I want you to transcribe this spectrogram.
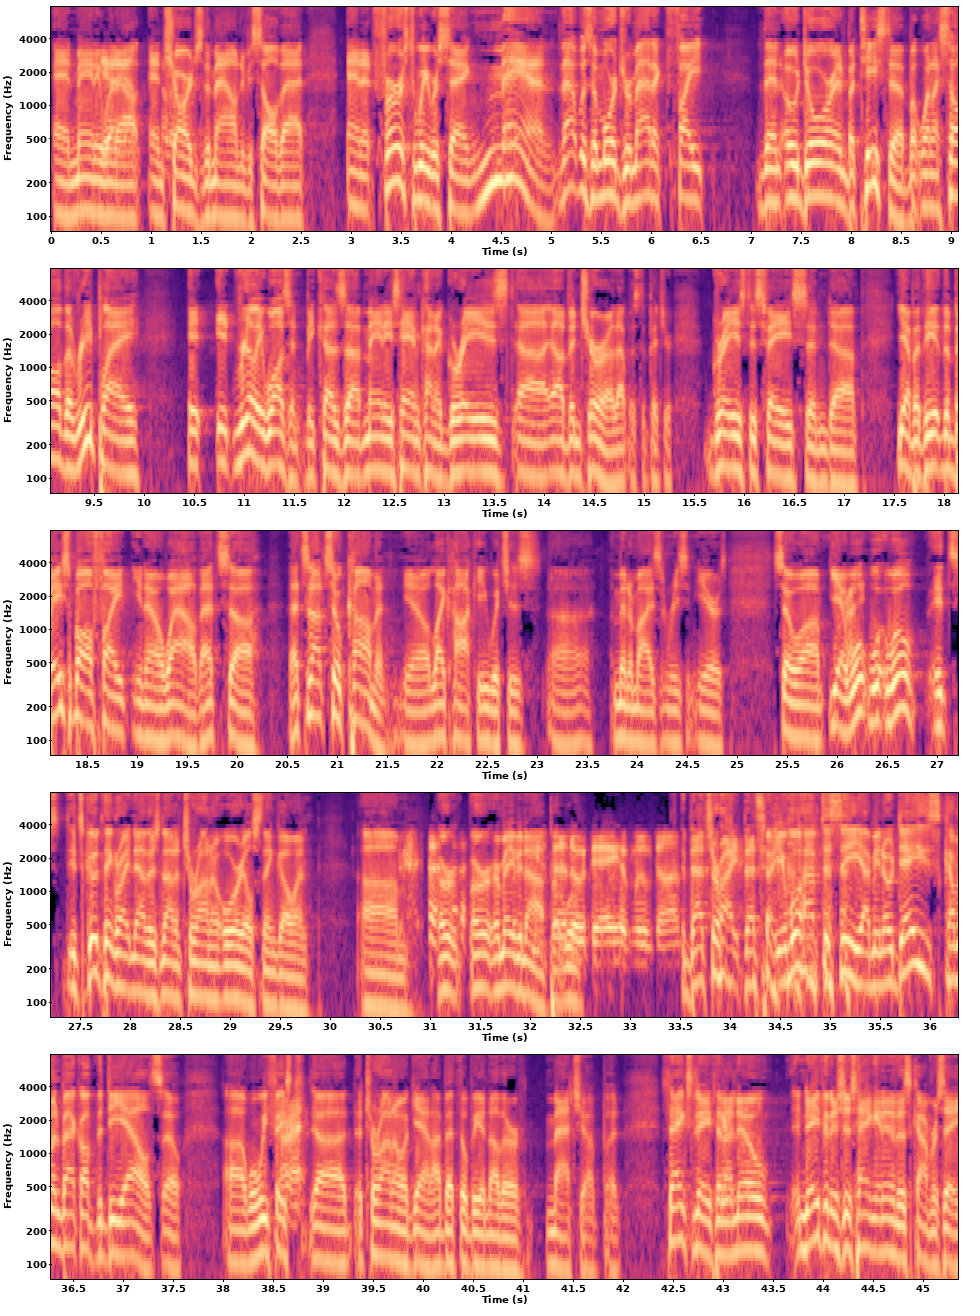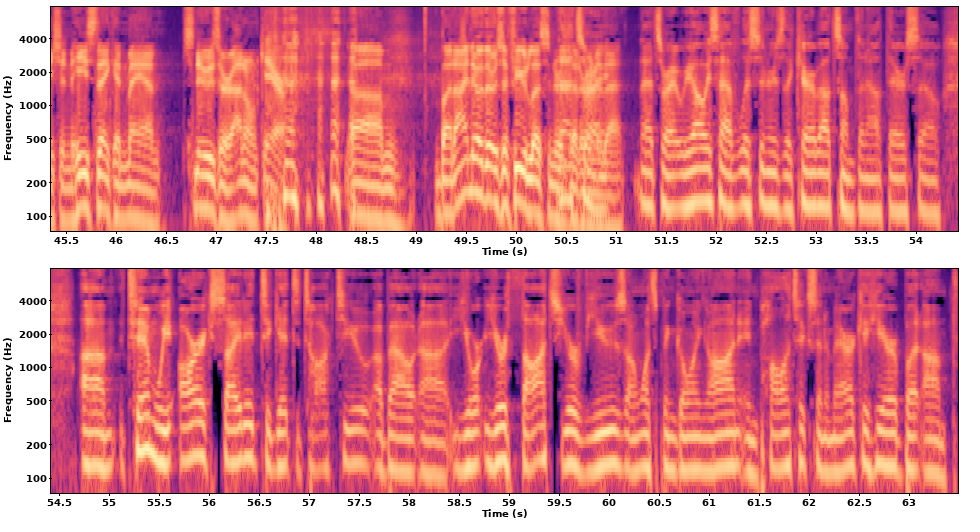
and Manny Yeah, went out and charged the mound. If you saw that, and at first we were saying, man, that was a more dramatic fight than Odor and Bautista. But when I saw the replay. It, it really wasn't because uh, Manny's hand kind of grazed uh, uh, Ventura. That was the pitcher, grazed his face, and uh, yeah. But the the baseball fight, you know, wow, that's uh, that's not so common, you know, like hockey, which is uh, minimized in recent years. So um, yeah, Right. we'll, we'll, we'll it's it's a good thing right now. There's not a Toronto Orioles thing going, um, or, or or maybe not. But we'll, O'Day have moved on. that's right. That's right. We'll have to see. I mean, O'Day's coming back off the DL, so uh, when we face right. uh, Toronto again, I bet there'll be another matchup. But thanks, Nathan. I know Nathan is just hanging into this conversation. He's thinking, "Man, snoozer. I don't care." um, but I know there's a few listeners That's that are right. into that. That's right. We always have listeners that care about something out there. So, um, Tim, we are excited to get to talk to you about uh, your your thoughts, your views on what's been going on in politics in America here. But um,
